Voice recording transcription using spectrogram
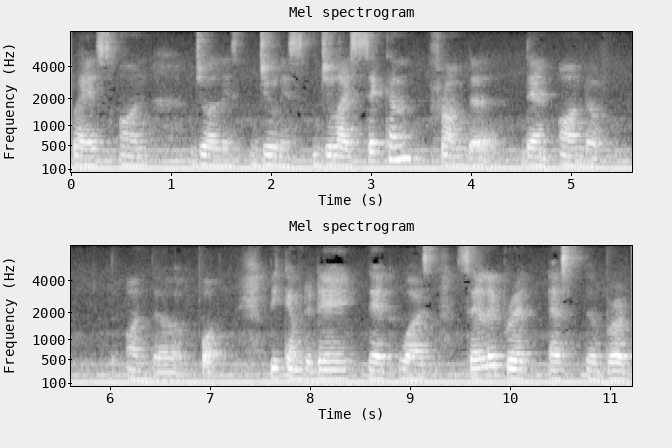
place on July, July, July 2nd from the then on the on the 4th became the day that was celebrated as the birth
